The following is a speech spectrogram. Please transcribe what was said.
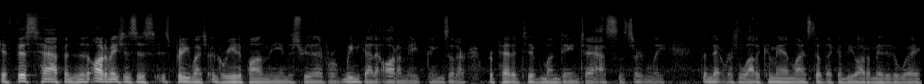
if this happens, and automation is, is pretty much agreed upon in the industry that we've got to automate things that are repetitive, mundane tasks, and certainly the network's a lot of command line stuff that can be automated away.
